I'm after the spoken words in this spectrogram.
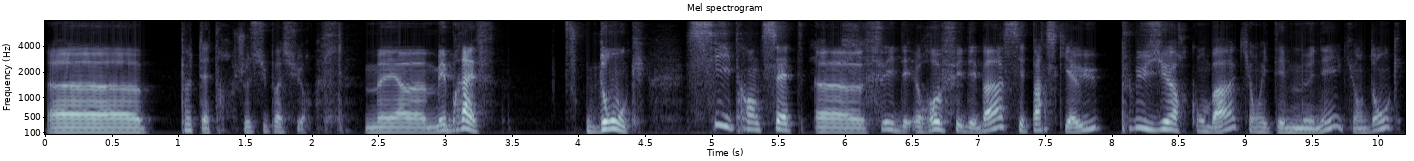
peut-être, je suis pas sûr. Mais, mais bref, donc Si 37 fait refait débat, c'est parce qu'il y a eu plusieurs combats qui ont été menés, qui ont donc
